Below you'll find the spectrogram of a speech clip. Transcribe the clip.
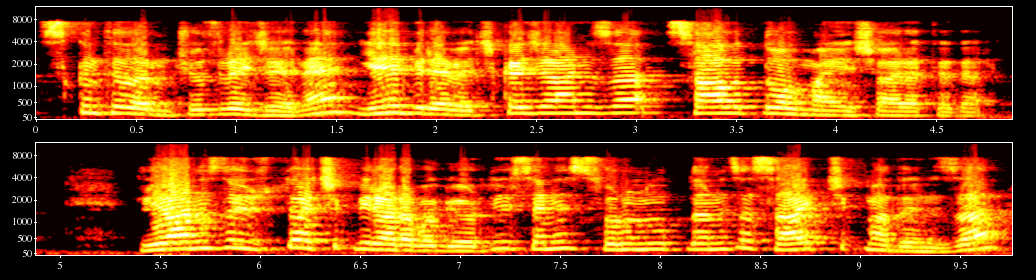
sıkıntıların çözüleceğine, yeni bir eve çıkacağınıza, sağlıklı olmaya işaret eder. Rüyanızda üstü açık bir araba gördüyseniz sorumluluklarınıza sahip çıkmadığınıza,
